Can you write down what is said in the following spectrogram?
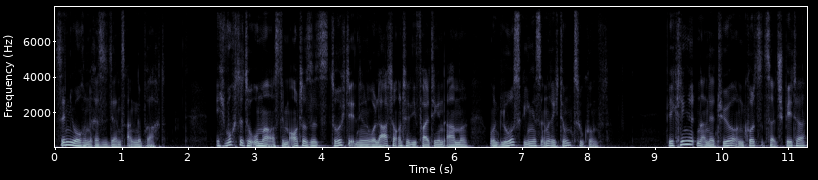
Seniorenresidenz angebracht. Ich wuchtete Oma aus dem Autositz, drückte in den Rollator unter die faltigen Arme und los ging es in Richtung Zukunft. Wir klingelten an der Tür und kurze Zeit später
